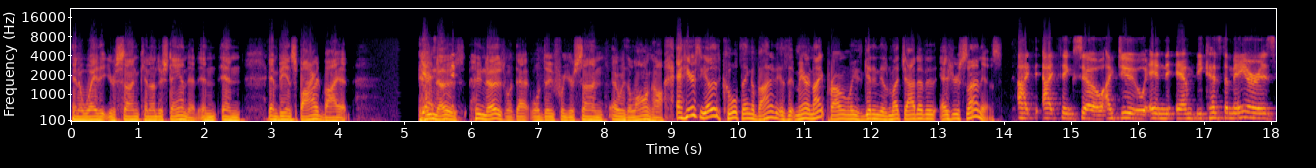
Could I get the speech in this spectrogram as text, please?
in a way that your son can understand it and and and be inspired by it Yes. Who knows? Who knows what that will do for your son over the long haul? And here's the other cool thing about it is that Mayor Knight probably is getting as much out of it as your son is. I, I think so. I do. And, and because the mayor is,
